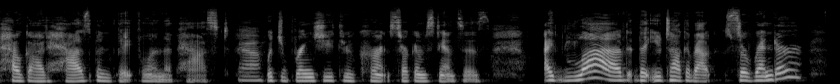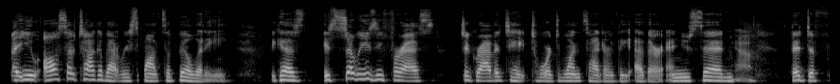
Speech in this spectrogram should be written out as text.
how God has been faithful in the past, yeah. which brings you through current circumstances. I loved that you talk about surrender, but you also talk about responsibility because it's so easy for us to gravitate towards one side or the other. And you said yeah. That def-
